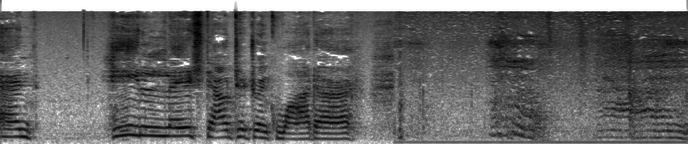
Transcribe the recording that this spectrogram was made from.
And he lays down to drink water. Yeah,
